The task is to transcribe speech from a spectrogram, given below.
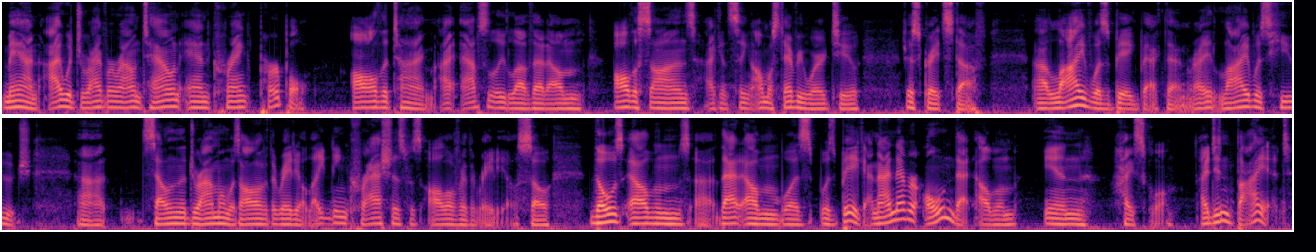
man i would drive around town and crank purple all the time. I absolutely love that album. All the songs i can sing almost every word to just great stuff. Uh, live was big back then right? Live was huge uh, selling the drama was all over the radio lightning crashes was all over the radio so those albums, uh, that album was was big, and I never owned that album in high school. I didn't buy it.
